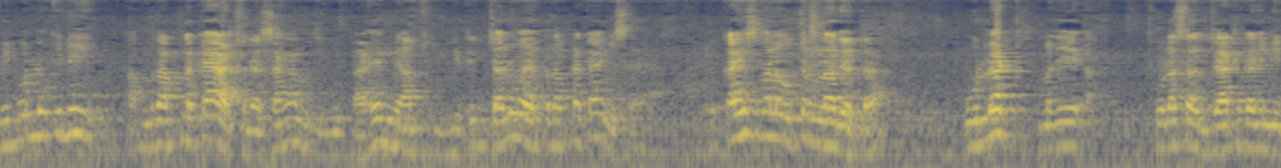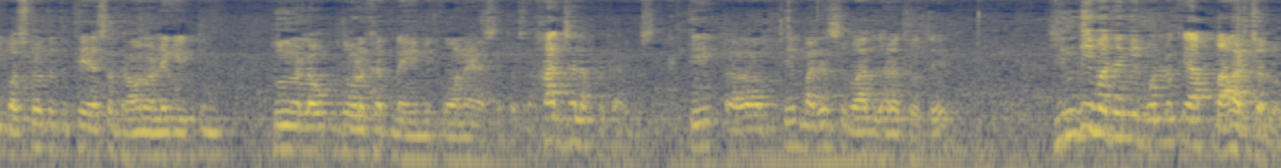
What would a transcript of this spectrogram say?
मी बोललो की नाही आपला आपलं काय अडचण आहे? सांगा म्हणजे आहे मी आमची मीटिंग चालू आहे पण आपला काय विषय आहे? तो काहीच मला उत्तर न देता उलट म्हणजे थोडासा ज्या ठिकाणी मी बसलो होतो तिथे असं धावून आलं की तू तुम्ही मला ओळखत नाही मी कोण आहे असं तसं. हाच झाला प्रकार ते ते माझ्याशी वाद घालत होते. हिंदीमध्ये मी बोललो की आप बाहेर चलो.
